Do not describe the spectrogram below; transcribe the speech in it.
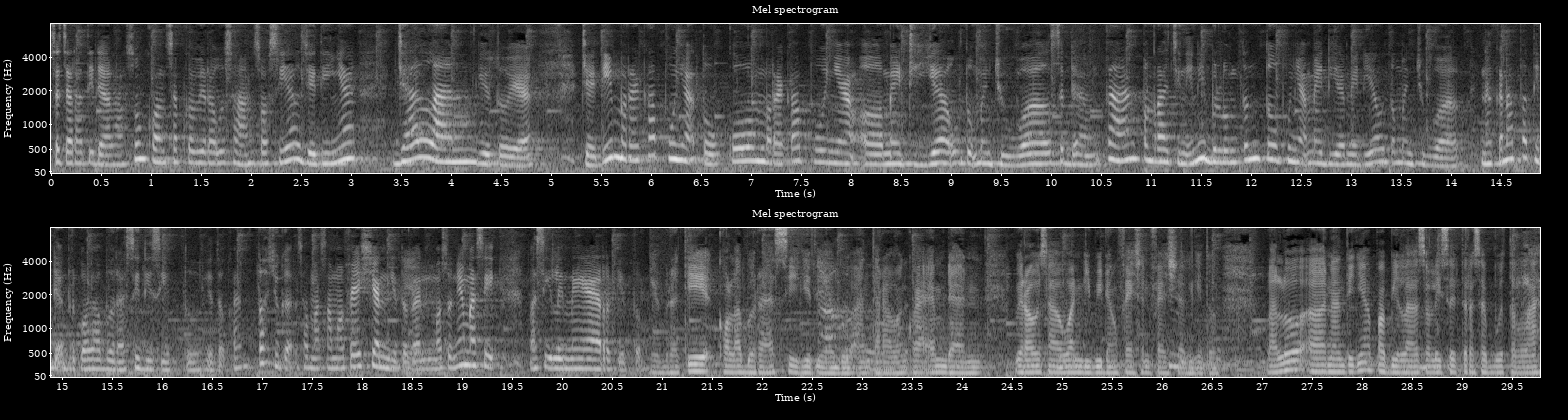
secara tidak langsung konsep kewirausahaan sosial jadinya jalan gitu ya jadi mereka punya toko, mereka punya uh, media untuk menjual, sedangkan pengrajin ini belum tentu punya media-media untuk menjual. Nah, kenapa tidak berkolaborasi di situ gitu kan? Toh juga sama-sama fashion gitu yeah. kan. Iya. Maksudnya masih masih linear gitu. Ya berarti kolaborasi gitu ya, Bu, antara UMKM dan wirausahawan di bidang fashion-fashion hmm. gitu. Lalu uh, nantinya apabila solusi tersebut telah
